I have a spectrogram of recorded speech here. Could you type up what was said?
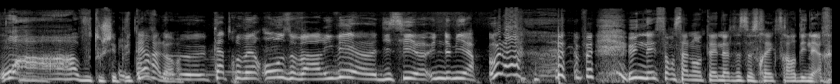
Waouh, vous touchez plus terre alors. Le 91 va arriver euh, d'ici euh, une demi-heure. Oula Une naissance à l'antenne, ça ce serait extraordinaire.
